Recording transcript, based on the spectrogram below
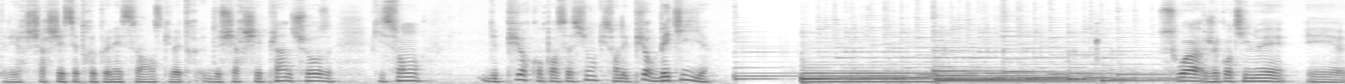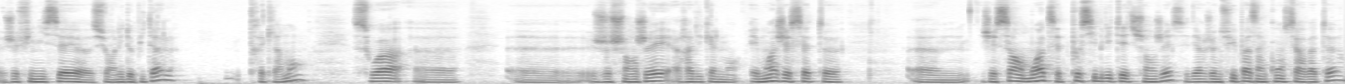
d'aller chercher cette reconnaissance, qui va être de chercher plein de choses qui sont des pures compensations, qui sont des pures béquilles. Soit je continuais et je finissais euh, sur un lit d'hôpital, très clairement, soit euh, euh, je changeais radicalement. Et moi, j'ai cette... j'ai ça en moi, de cette possibilité de changer, c'est-à-dire que je ne suis pas un conservateur,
